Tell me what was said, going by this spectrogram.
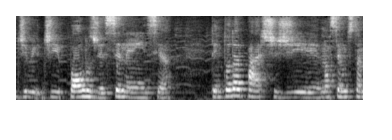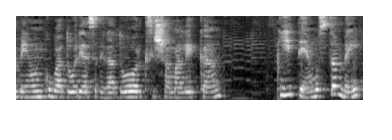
de, de polos de excelência, tem toda a parte de. Nós temos também um incubador e acelerador que se chama LECAM. E temos também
